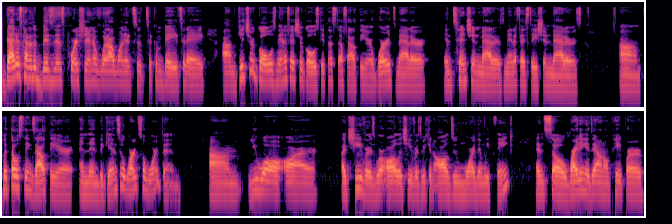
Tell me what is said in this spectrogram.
that is kind of the business portion of what I wanted to, to convey today. Um, get your goals, manifest your goals, get that stuff out there. Words matter, intention matters, manifestation matters um, put those things out there and then begin to work toward them. Um, you all are achievers. We're all achievers. We can all do more than we think. And so writing it down on paper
